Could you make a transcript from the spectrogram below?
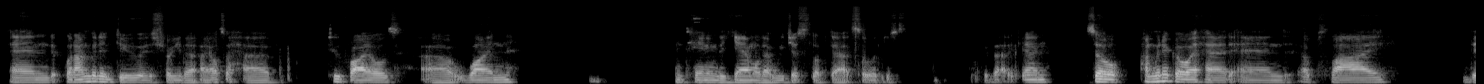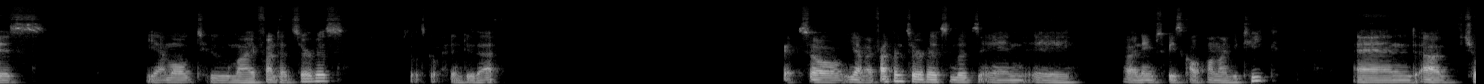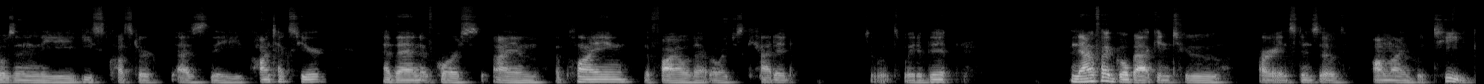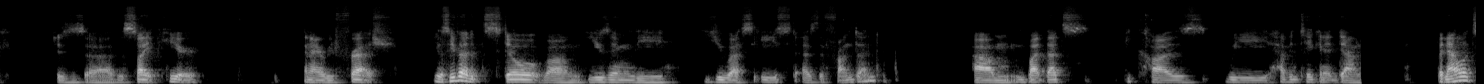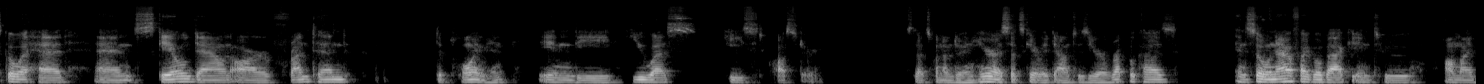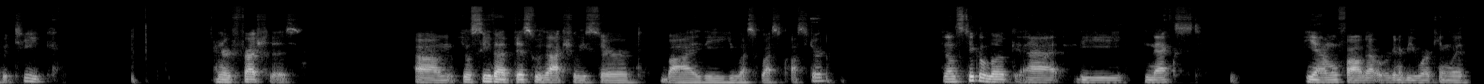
And what I'm going to do is show you that I also have two files, uh, one containing the YAML that we just looked at. So we'll just look at that again. So I'm going to go ahead and apply this YAML to my front-end service. So let's go ahead and do that. Okay, so yeah, my front-end service lives in a, a, namespace called Online Boutique. And I've chosen the East cluster as the context here. And then, of course, I am applying the file that oh, I just catted. So let's wait a bit. Now, if I go back into our instance of Online Boutique, which is uh, the site here, and I refresh, you'll see that it's still um, using the US East as the front end. Um, but that's because we haven't taken it down. But now let's go ahead and scale down our front end deployment in the US East cluster. So that's what I'm doing here. I set scale it down to zero replicas. And so now if I go back into Online Boutique, and refresh this, um, you'll see that this was actually served by the US West cluster. And let's take a look at the next YAML file that we're going to be working with,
